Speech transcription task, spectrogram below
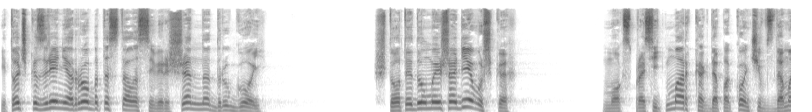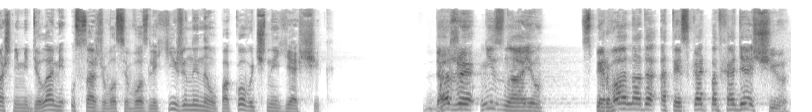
И точка зрения робота стала совершенно другой. «Что ты думаешь о девушках?» Мог спросить Марк, когда, покончив с домашними делами, усаживался возле хижины на упаковочный ящик. «Даже не знаю. Сперва надо отыскать подходящую».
